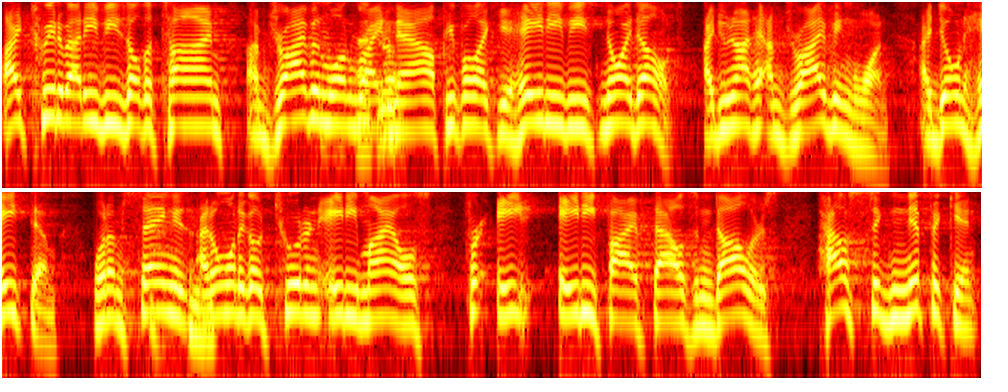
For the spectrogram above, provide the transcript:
I tweet about EVs all the time. I'm driving one right now. People are like, you hate EVs. No, I don't. I do not. Ha- I'm driving one. I don't hate them. What I'm saying is, I don't want to go 280 miles for $85,000. How significant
